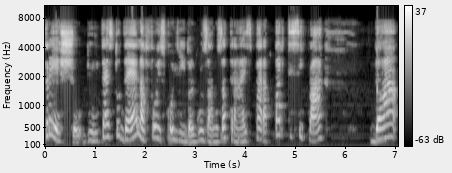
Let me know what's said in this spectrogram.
trecho de um texto dela foi escolhido alguns anos atrás para participar dall'esame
